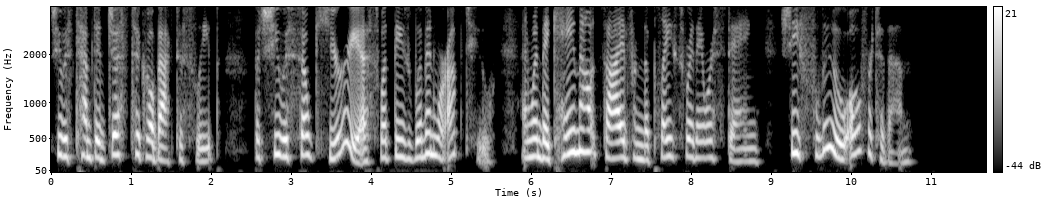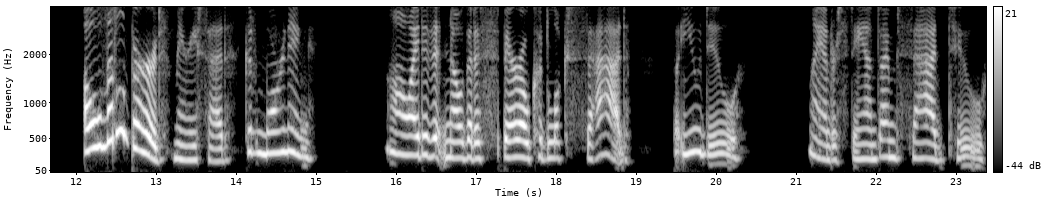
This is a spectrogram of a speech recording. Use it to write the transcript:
She was tempted just to go back to sleep, but she was so curious what these women were up to and when they came outside from the place where they were staying, she flew over to them. Oh, little bird, Mary said, good morning. Oh, I didn't know that a sparrow could look sad, but you do. I understand. I'm sad too,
